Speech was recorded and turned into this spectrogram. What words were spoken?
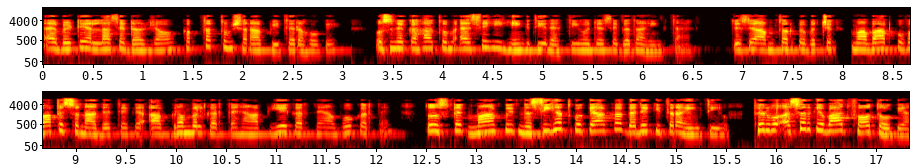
اے بیٹے، اللہ سے ڈر جاؤ، کب تک تم شراب پیتے رہو گے؟ اس نے کہا، تم ایسے ہی ہینگتی رہتی ہو جیسے گدا ہینگتا ہے، جیسے عام طور پہ بچے ماں باپ کو واپس سنا دیتے کہ آپ گرمبل کرتے ہیں، آپ یہ کرتے ہیں، آپ وہ کرتے ہیں۔ تو اس نے ماں کو نصیحت کو کیا کہا گدے کی طرح ہینگتی ہو۔ پھر وہ اثر کے بعد فوت ہو گیا۔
